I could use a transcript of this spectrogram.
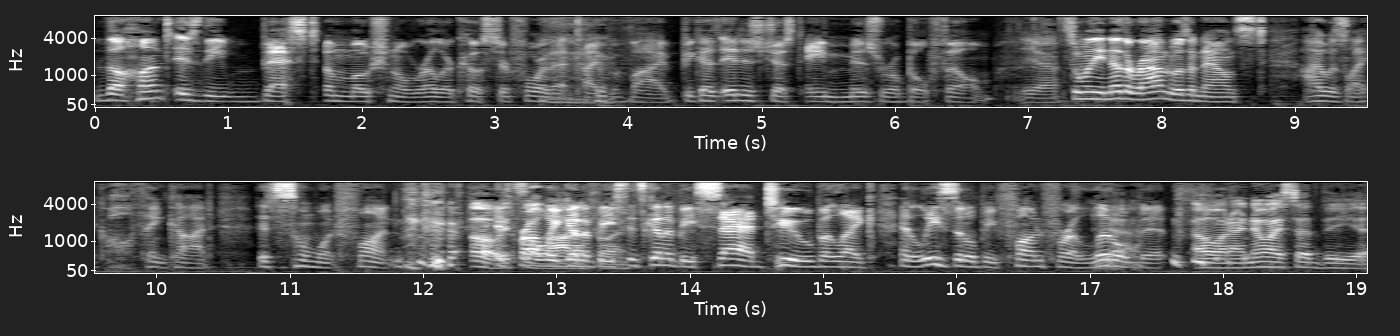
The Hunt is the best emotional roller coaster for that type of vibe because it is just a miserable film. Yeah. So when the another round was announced, I was like, "Oh, thank God, it's somewhat fun." Oh, it's, it's probably gonna be it's gonna be sad too, but like at least it'll be fun for a little Yeah. bit. oh, and I know I said the uh,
